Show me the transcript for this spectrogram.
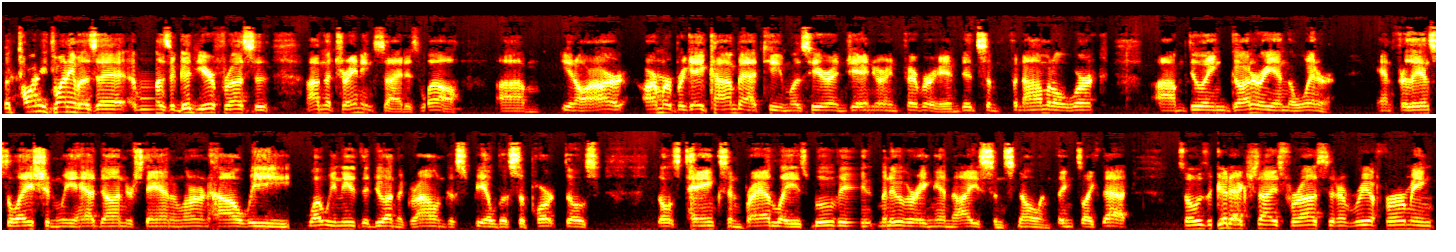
but 2020 was a was a good year for us on the training side as well. Um, you know, our Armor Brigade combat team was here in January and February and did some phenomenal work um, doing gunnery in the winter. And for the installation, we had to understand and learn how we what we needed to do on the ground to be able to support those those tanks and Bradleys moving, maneuvering in ice and snow and things like that. So it was a good exercise for us and reaffirming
